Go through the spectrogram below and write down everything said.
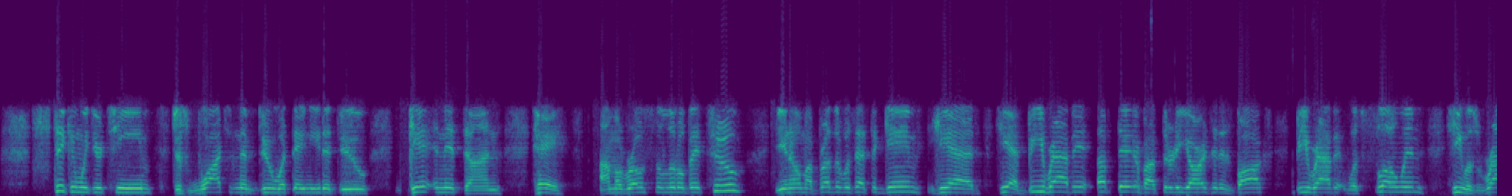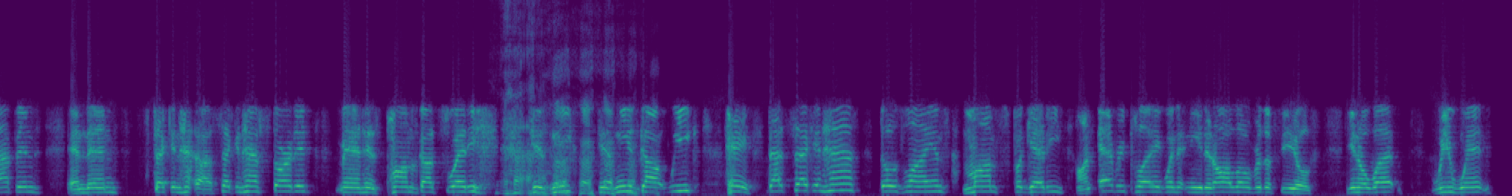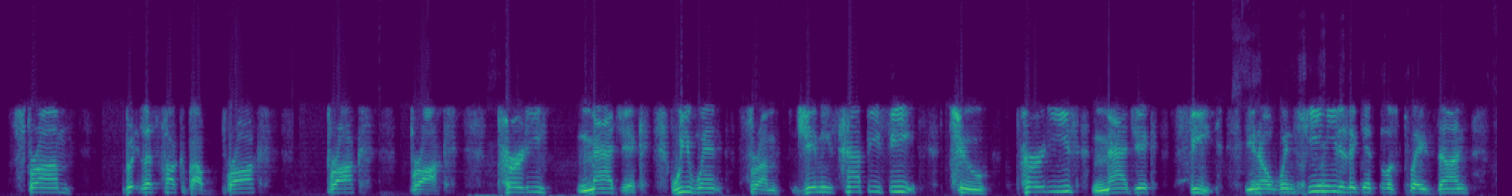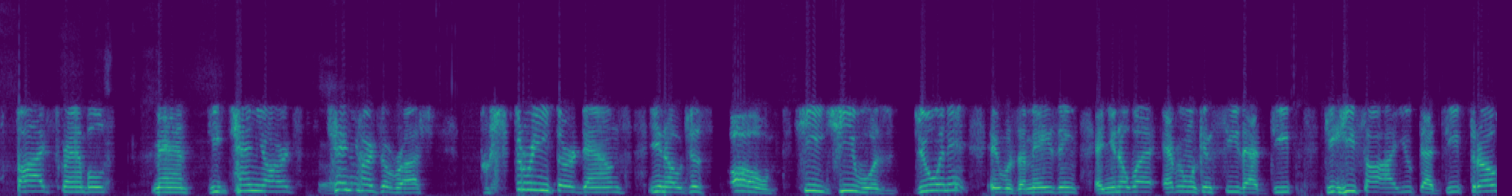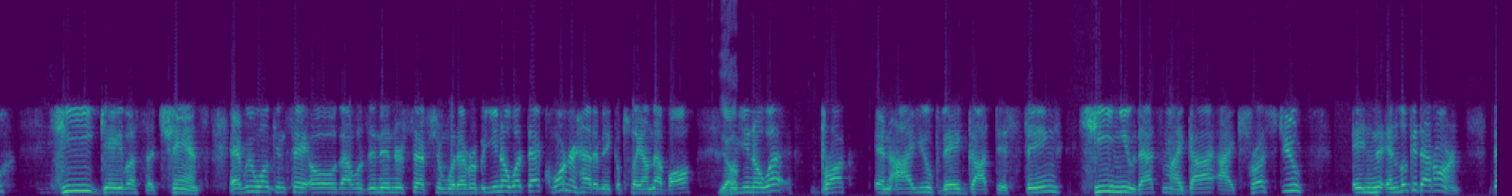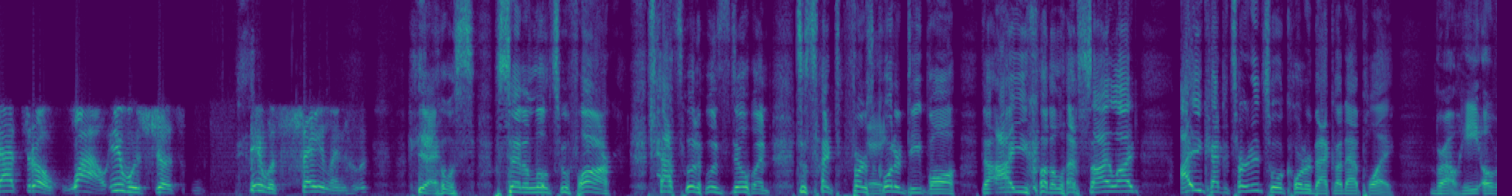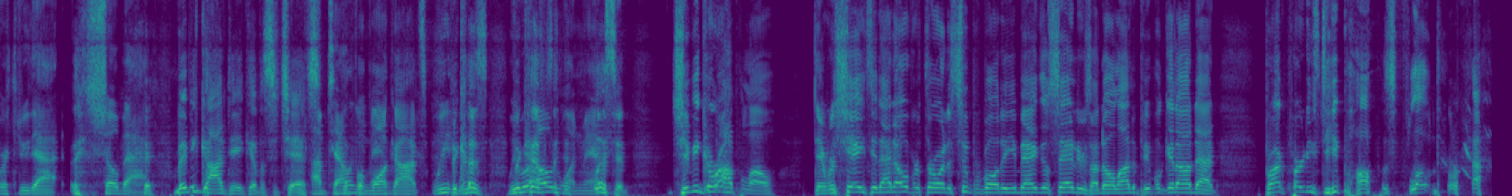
sticking with your team, just watching them do what they need to do, getting it done. Hey, I'm a roast a little bit too. You know, my brother was at the game. He had he had B Rabbit up there about 30 yards in his box. B Rabbit was flowing. He was rapping, and then second uh, second half started. Man, his palms got sweaty. His knees his knees got weak. Hey, that second half, those Lions, mom spaghetti on every play when it needed, all over the field. You know what? We went from. But let's talk about Brock, Brock, Brock, Purdy, Magic. We went from Jimmy's happy feet to Purdy's magic feet. You know, when he needed to get those plays done, five scrambles, man, he 10 yards, 10 uh. yards of rush, three third downs, you know, just, oh, he, he was doing it. It was amazing. And you know what? Everyone can see that deep, he, he saw Aiyuk, that deep throw. He gave us a chance. Everyone can say, oh, that was an interception, whatever. But you know what? That corner had to make a play on that ball. Yep. So you know what? Brock and Aiyuk, they got this thing. He knew that's my guy. I trust you. And, and look at that arm. That throw. Wow. It was just, it was sailing. Yeah, it was said a little too far. That's what it was doing. Just like the first Hey. quarter deep ball, the Aiyuk on the left sideline. Aiyuk had to turn into a quarterback on that play. Bro, he overthrew that so bad. Maybe God didn't give us a chance. I'm telling the you, football man. gods. We- we- because we were because, owed one, man. Listen, Jimmy Garoppolo. There were shades of that overthrow in the Super Bowl to Emmanuel Sanders. I know a lot of people get on that. Brock Purdy's deep ball was floating around.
